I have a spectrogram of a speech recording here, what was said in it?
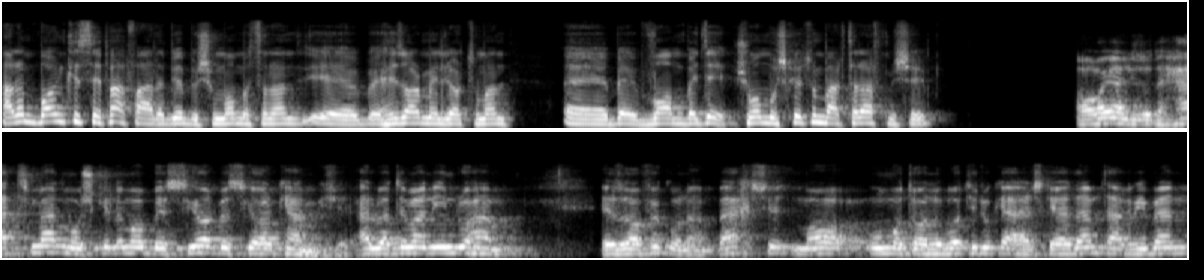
الان بانک سپه فردا به شما مثلا هزار میلیارد تومان وام بده. شما مشکلتون برطرف میشه. آقای علیزاده حتما مشکل ما بسیار بسیار کم میشه. البته من این رو هم اضافه کنم. بخش ما اون مطالباتی رو که عرض کردم تقریبا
